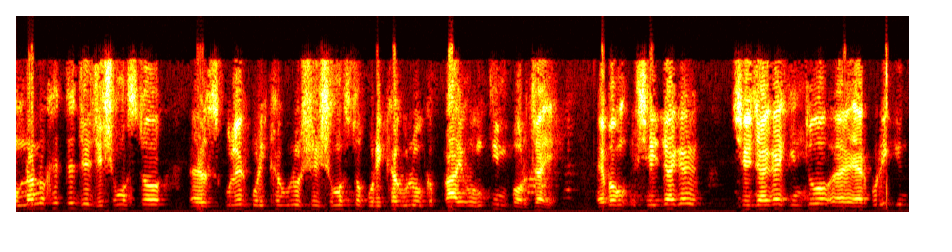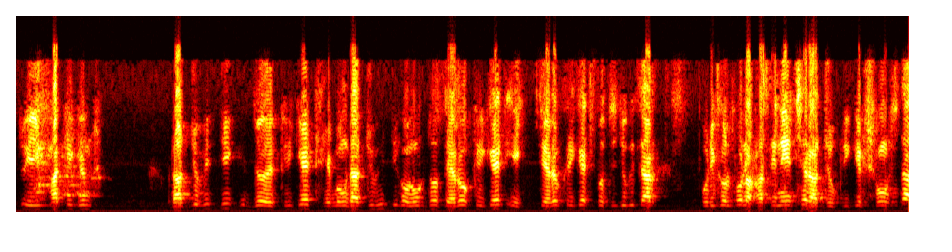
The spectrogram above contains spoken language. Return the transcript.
অন্যান্য ক্ষেত্রে যে যে সমস্ত স্কুলের পরীক্ষাগুলো, সেই সমস্ত পরীক্ষাগুলো প্রায় অন্তিম পর্যায়ে। এবং সেই জায়গায় সেই জায়গায় কিন্তু এরপরেই কিন্তু এই ফাঁকে কিন্তু রাজ্যভিত্তিক ক্রিকেট এবং রাজ্যভিত্তিক অনূর্ধ্ব তেরো ক্রিকেট, এই তেরো ক্রিকেট প্রতিযোগিতার পরিকল্পনা হাতে নিয়েছে রাজ্য ক্রিকেট সংস্থা।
